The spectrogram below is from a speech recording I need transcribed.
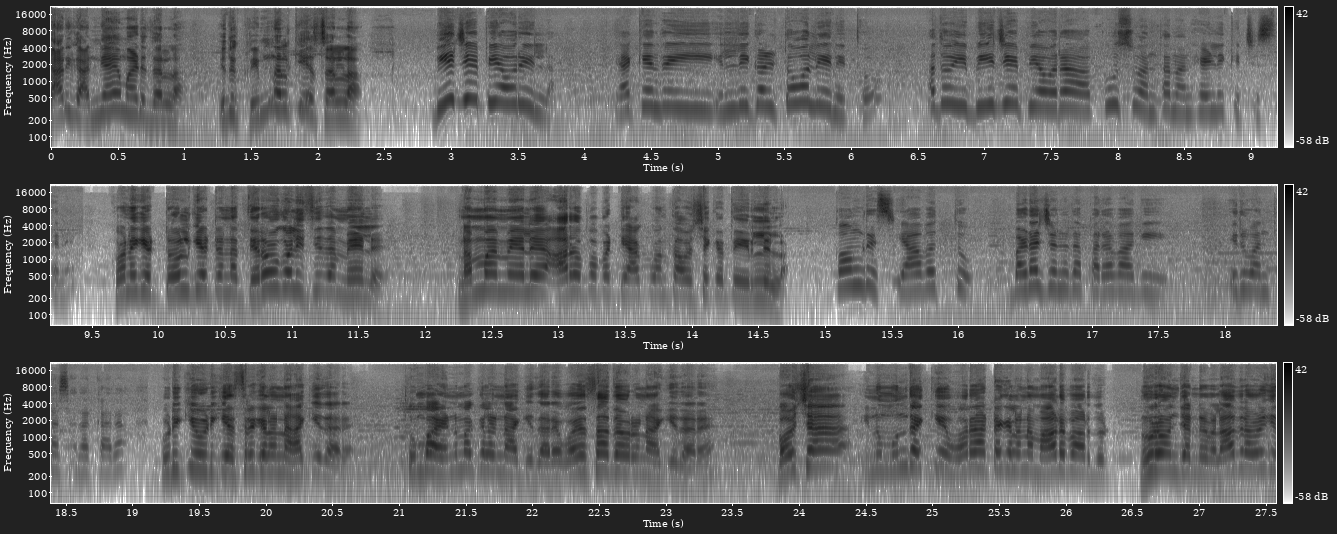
ಯಾರಿಗೆ ಅನ್ಯಾಯ ಮಾಡಿದಲ್ಲ ಇದು ಕ್ರಿಮಿನಲ್ ಕೇಸ್ ಅಲ್ಲ. ಬಿ ಜೆ ಪಿ ಅವರು ಇಲ್ಲ. ಯಾಕೆಂದರೆ ಈ ಇಲ್ಲಿಗಲ್ ಟೋಲ್ ಏನಿತ್ತು ಅದು ಈ ಬಿ ಜೆ ಪಿಯವರ ಕೂಸು ಅಂತ ನಾನು ಹೇಳಲಿಕ್ಕೆ ಇಚ್ಛಿಸ್ತೇನೆ. ಕೊನೆಗೆ ಟೋಲ್ ಗೇಟನ್ನು ತೆರವುಗೊಳಿಸಿದ ಮೇಲೆ ನಮ್ಮ ಮೇಲೆ ಆರೋಪ ಪಟ್ಟಿ ಹಾಕುವಂಥ ಅವಶ್ಯಕತೆ ಇರಲಿಲ್ಲ. ಕಾಂಗ್ರೆಸ್ ಯಾವತ್ತೂ ಬಡ ಜನರ ಪರವಾಗಿ ಇರುವಂಥ ಸರ್ಕಾರ. ಹುಡುಕಿ ಹುಡುಕಿ ಹೆಸರುಗಳನ್ನು ಹಾಕಿದ್ದಾರೆ ತುಂಬ ಹೆಣ್ಮಕ್ಕಳನ್ನು ಹಾಕಿದ್ದಾರೆ ವಯಸ್ಸಾದವರನ್ನು ಹಾಕಿದ್ದಾರೆ. ಬಹುಶಃ ಇನ್ನು ಮುಂದಕ್ಕೆ ಹೋರಾಟಗಳನ್ನು ಮಾಡಬಾರ್ದು ನೂರೊಂದು ಜನರ ಮೇಲೆ. ಆದರೆ ಅವರಿಗೆ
